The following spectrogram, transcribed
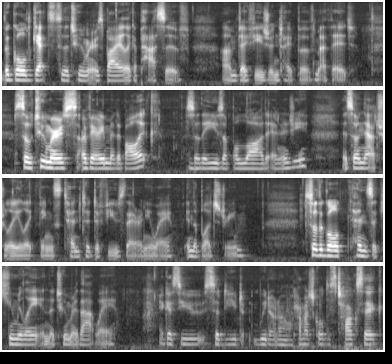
the gold gets to the tumor is by like a passive um, diffusion type of method. So tumors are very metabolic, so they use up a lot of energy. And so naturally, like things tend to diffuse there anyway in the bloodstream. So the gold tends to accumulate in the tumor that way. I guess you said you we don't know how much gold is toxic,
